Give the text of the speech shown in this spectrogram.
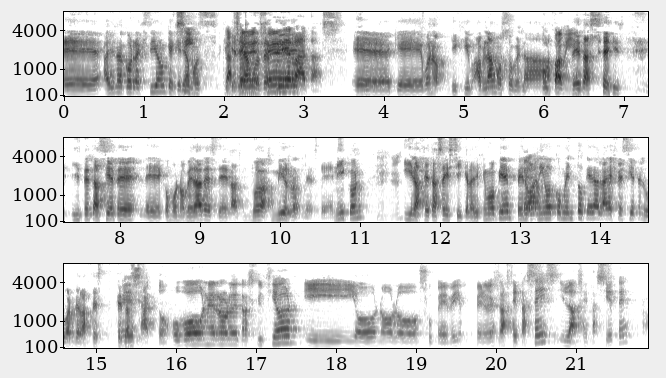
Eh, hay una corrección que queríamos, Sí, que la queríamos fe, de- decir, ratas. eh, que bueno, dijimos, hablamos sobre la Culpa mía. Z6 y Z7 eh, como novedades de las nuevas mirrorless de Nikon Ujú. y la Z6 sí que la dijimos bien, pero, Pero- Aníbal comentó que era la F7 en lugar de la Z- Z7. Exacto. Hubo un error de transcripción y yo no lo supe ver, pero es la Z6 y la Z7. Ah.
